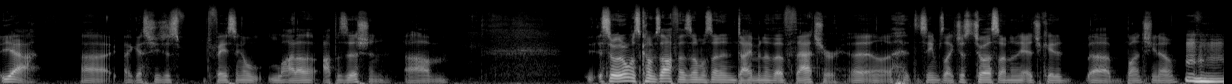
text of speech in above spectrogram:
yeah, uh, I guess she's just facing a lot of opposition. Um, so it almost comes off as almost an indictment of, of Thatcher. Uh, it seems like just to us on uneducated uh, bunch, you know. Mm-hmm.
